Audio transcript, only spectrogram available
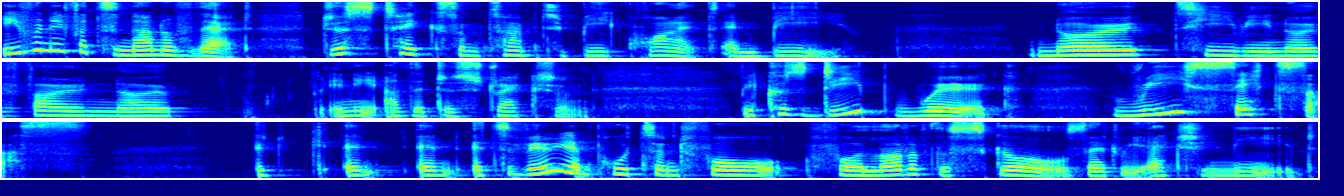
even if it's none of that, just take some time to be quiet and be. No TV, no phone, no any other distraction. Because deep work resets us. It, and, and it's very important for, for a lot of the skills that we actually need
